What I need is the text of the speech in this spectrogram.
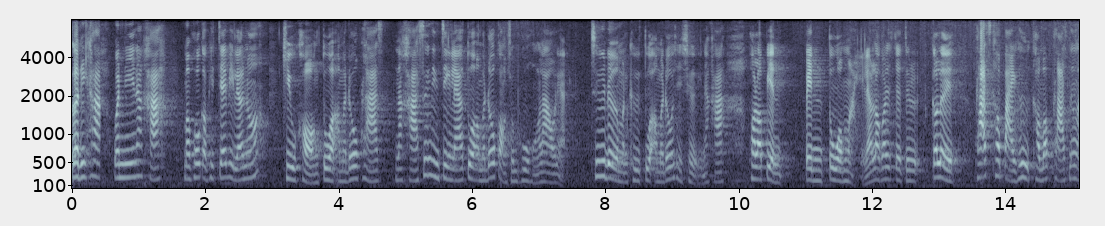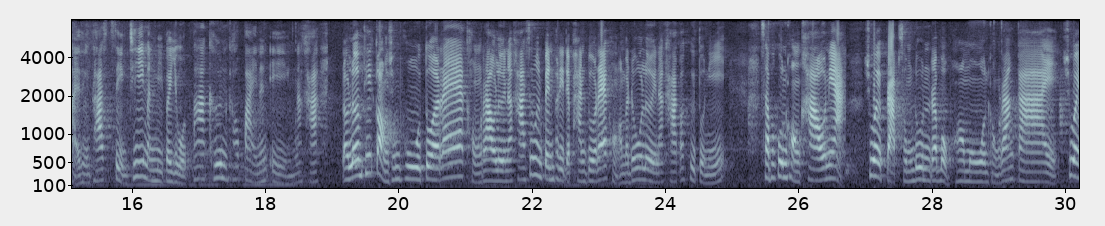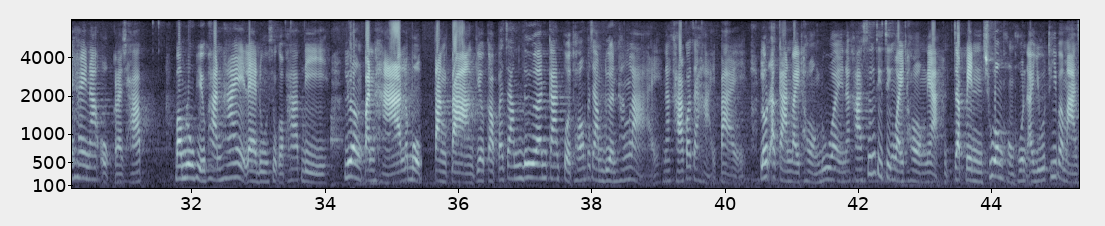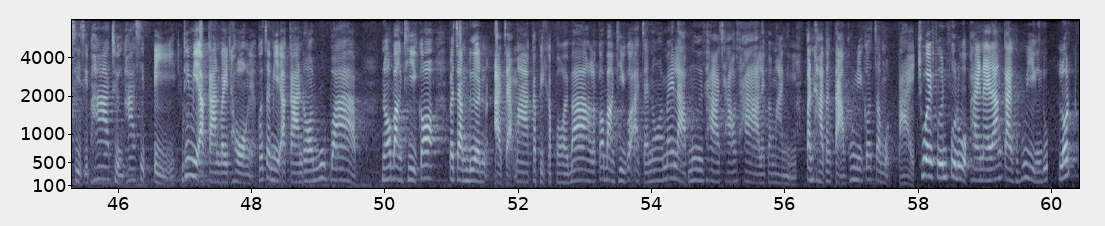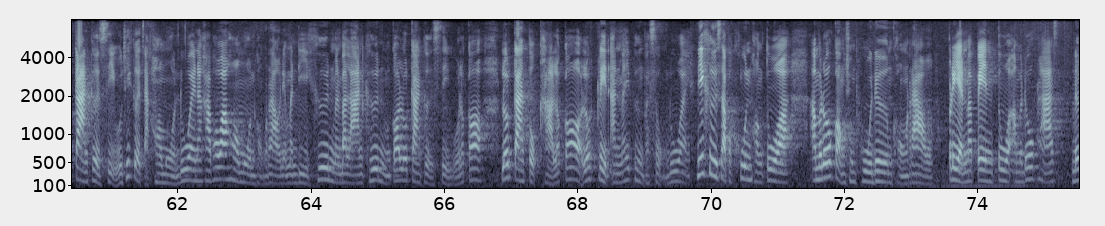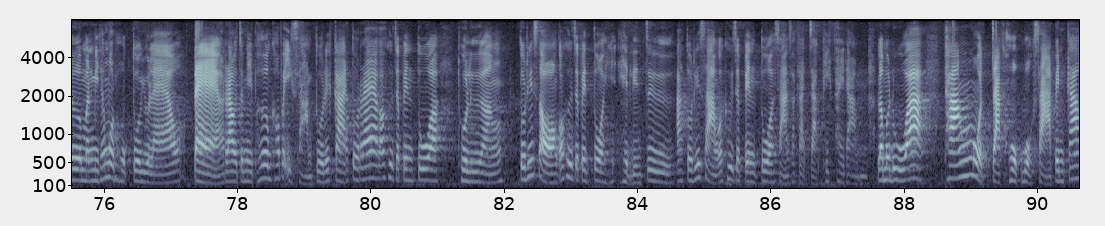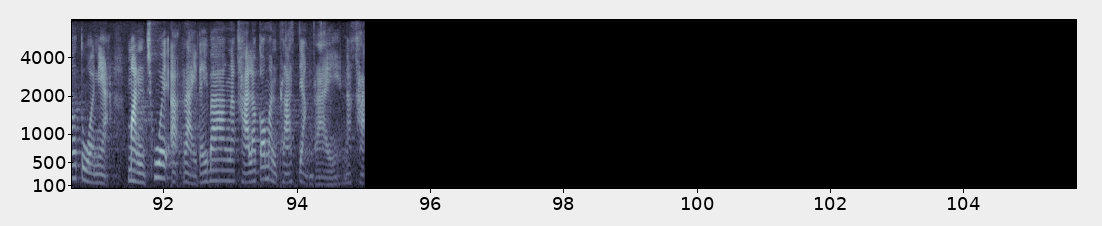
สวัสดีค่ะ วันนี้นะคะมาพบกับพี่เจฟอีกแล้วเนาะคิวของตัว Amado Plus นะคะ ซึ่งจริงๆ แล้วตัว Amado กล่องชมพูของเราเนี่ย ชื่อเดิมมันคือตัว Amado เฉยๆนะคะ พอเราเปลี่ยนเป็นตัวใหม่แล้วเราก็จะเจอก็เลย plus เข้าไปคือคำว่า plus นั่นหมายถึง plus สิ่งที่มันมีประโยชน์มากขึ้นเข้าไปนั่นเองนะคะ เราเริ่มที่กล่องชมพูตัวแรกของเราเลยนะคะ ซึ่งมันเป็นผลิตภัณฑ์ตัวแรกของ Amado เลยนะคะ ก็คือตัวนี้สรรพคุณของเขาเนี่ยช่วยปรับสมดุลระบบฮอร์โมนของร่างกาย ช่วยให้หน้าอกกระชับบำรุงผิวพรรณให้แลดูสุขภาพดี เรื่องปัญหาระบบต่างๆ เกี่ยวกับประจำเดือน การปวดท้องประจำเดือนทั้งหลายนะคะ ก็จะหายไป ลดอาการไวยทองด้วยนะคะ ซึ่งจริงๆไวยทองเนี่ยจะเป็นช่วงของคนอายุที่ประมาณ 45-50 ปี ที่มีอาการไวยทองเนี่ยก็จะมีอาการร้อนวูบวาบ เนาะบางทีก็ประจำเดือนอาจจะมากะปริดกะปรอยบ้าง แล้วก็บางทีก็อาจจะนอนไม่หลับมือชาเท้าชาอะไรประมาณนี้ ปัญหาต่างๆ พวกนี้ก็จะหมดไป ช่วยฟื้นฟูระบบภายในร่างกายของผู้หญิงด้วยลดการเกิดสิวที่เกิดจากฮอร์โมนด้วยนะคะเพราะว่าฮอร์โมนของเราเนี่ยมันดีขึ้นมัน balance ขึ้น มันก็ลดการเกิดสิว แล้วก็ลดการตกขาวแล้วก็ลดกลิ่นอันไม่พึงประสงค์ด้วย นี่คือสรรพคุณของตัว Amado กล่องชมพูเดิมของเรา เปลี่ยนมาเป็นตัว Amado Plus เดิมมันมีทั้งหมด 6 ตัวอยู่แล้ว แต่เราจะมีเพิ่มเข้าไปอีก 3 ตัวด้วยกัน ตัวแรกก็คือจะเป็นตัวถั่วเหลือง ตัวที่ 2 ก็คือจะเป็นตัวเห็ดลิ้นจืออะตัวที่ 3 ก็คือจะเป็นตัวสารสกัดจากพริกไทยดำเรามาดูว่าทั้งหมดจาก6บวก3เป็น 9 ตัวเนี่ยมันช่วยอะไรได้บ้างนะคะ แล้วก็มันพลัสอย่างไรนะคะ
